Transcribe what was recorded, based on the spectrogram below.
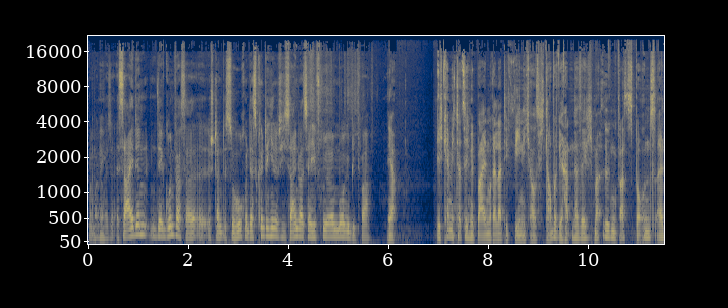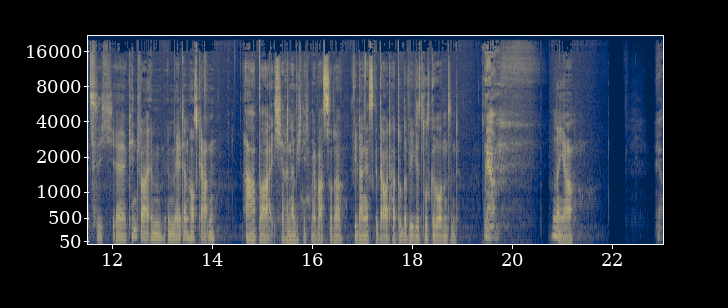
Normalerweise. Es sei denn, der Grundwasserstand ist so hoch. Und das könnte hier natürlich sein, weil es ja hier früher ein Moorgebiet war. Ja. Ich kenne mich tatsächlich mit beiden relativ wenig aus. Ich glaube, wir hatten tatsächlich mal irgendwas bei uns, als ich äh, Kind war im, im Elternhausgarten. Aber ich erinnere mich nicht mehr was oder wie lange es gedauert hat oder wie wir es losgeworden sind. Ja. Naja, ja.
